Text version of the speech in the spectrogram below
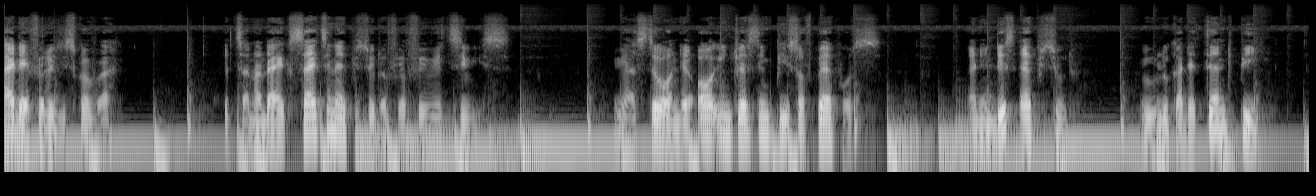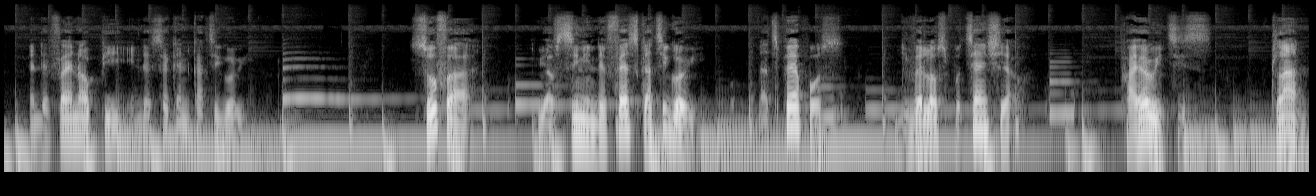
Hi there, fellow discoverer. It's another exciting episode of your favorite series. We are still on the all interesting P's of purpose, and in this episode, we will look at the 10th P and the final P in the second category. So far, we have seen in the first category that purpose develops potential, priorities, plan,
